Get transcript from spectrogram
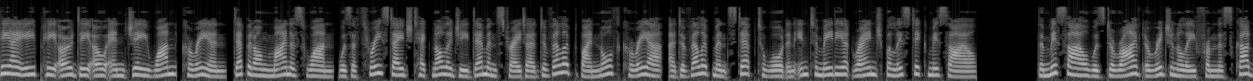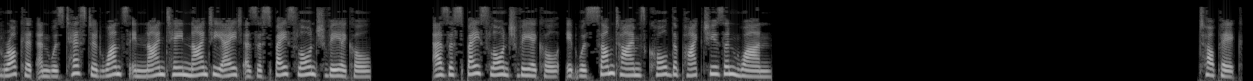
TAEPODONG-1 Korean, Daepodong-1 was a three-stage technology demonstrator developed by North Korea, a development step toward an intermediate-range ballistic missile. The missile was derived originally from the Scud rocket and was tested once in 1998 as a space launch vehicle. As a space launch vehicle, it was sometimes called the Paektusan-1.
